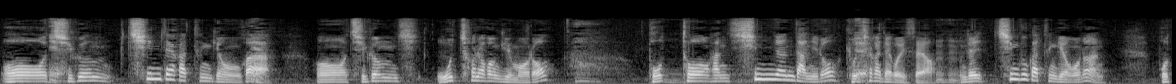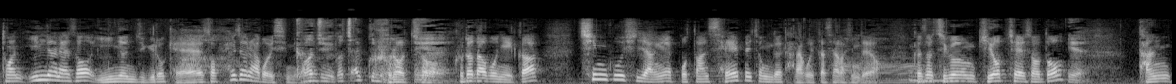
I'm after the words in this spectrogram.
어, 예. 지금 침대 같은 경우가 예. 어, 지금 5천억 원 규모로 보통 한 10년 단위로 교체가 예. 되고 있어요. 근데 침구 같은 경우는 보통 한 1년에서 2년 주기로 계속 회전하고 있습니다. 교환 주기가 짧군요. 그렇죠. 예. 그러다 보니까 침구 시장에 보통 한 3배 정도에 달하고 있다 생각하시면 돼요. 그래서 지금 기업체에서도 예. 단,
